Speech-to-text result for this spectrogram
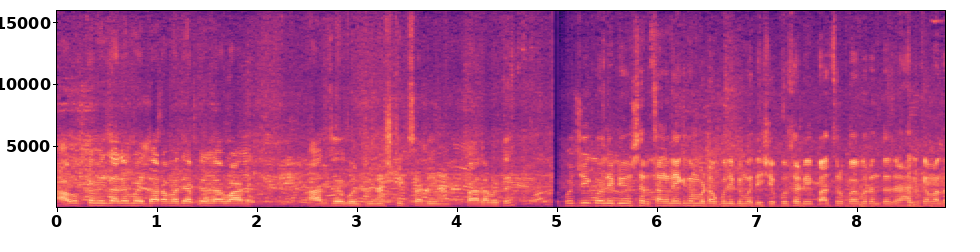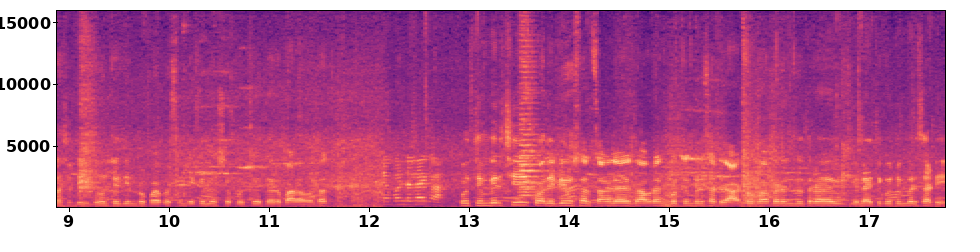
आवक कमी झाल्यामुळे दरामध्ये आपल्याला वाढ आज गुलछडी स्टिकसाठी पाहायला मिळते. शेपूची क्वालिटीनुसार चांगल्या एक नंबर टॉप क्वालिटीमध्ये शेपूसाठी पाच रुपयापर्यंत तर हलक्या मालासाठी दोन ते तीन रुपयापासून देखील शेपूचे दर पाहायला मिळतात. कोथिंबीरची क्वालिटीनुसार चांगल्या गावरान कोथिंबीरसाठी आठ रुपयापर्यंत तर विलायती कोथिंबीरसाठी.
